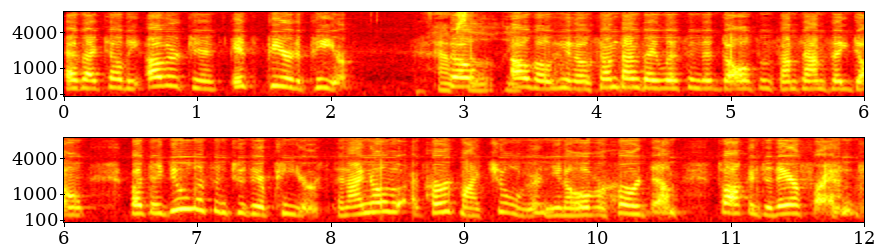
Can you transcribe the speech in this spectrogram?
as I tell the other kids, it's peer-to-peer. Absolutely. So, although, you know, sometimes they listen to adults and sometimes they don't, but they do listen to their peers. And I know I've heard my children, you know, overheard them talking to their friends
